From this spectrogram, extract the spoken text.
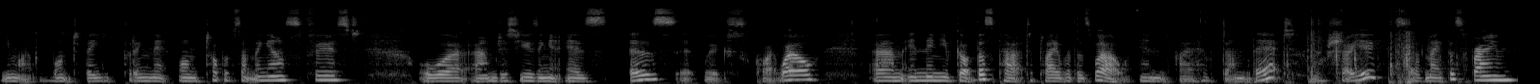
You might want to be putting that on top of something else first or um, just using it as is. It works quite well. Um, and then you've got this part to play with as well. And I have done that. I'll show you. So I've made this frame.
